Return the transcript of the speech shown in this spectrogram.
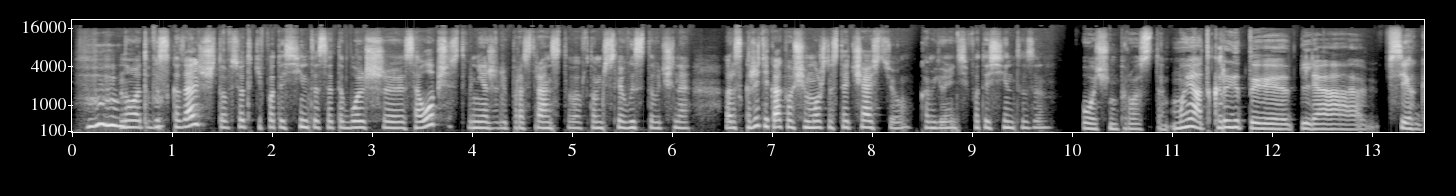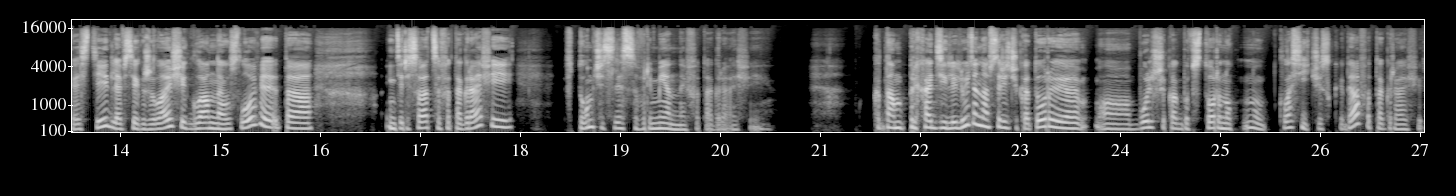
Но вот вы сказали, что все-таки фотосинтез это больше сообщество, нежели пространство, в том числе выставочное. Расскажите, как вообще можно стать частью комьюнити фотосинтеза? Очень просто. Мы открыты для всех гостей, для всех желающих. Главное условие — это интересоваться фотографией, в том числе современной фотографией к нам приходили люди на встречи, которые э, больше как бы в сторону ну, классической да, фотографии.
